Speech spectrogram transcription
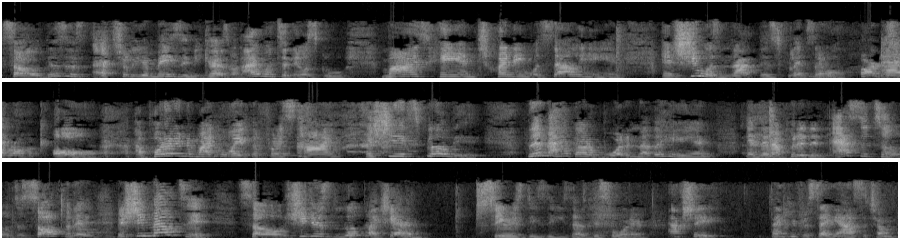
So this is actually amazing because when I went to nail school, my hand training was Sally hand. And she was not this flexible No, at rock. all. I put her in the microwave the first time and she exploded. Then I got her bought another hand and then I put it in acetone to soften it and she melted. So she just looked like she had a serious disease, or disorder. Actually, thank you for saying acetone.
